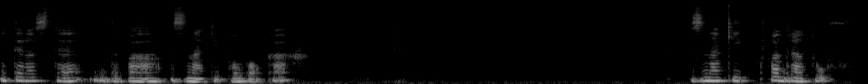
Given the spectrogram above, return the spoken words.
I teraz te dwa znaki po bokach. Znaki kwadratów.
